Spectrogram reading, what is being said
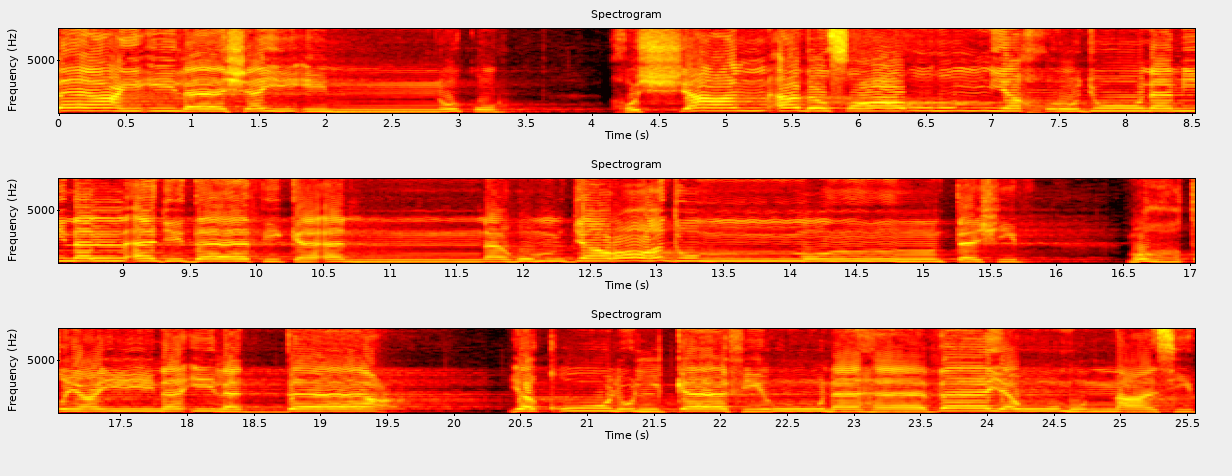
الداع إلى شيء نكر خش عن أبصارهم يخرجون من الأجداث كأنهم جراد منتشر مهطعين إلى الداع. يقول الكافرون هذا يوم عسر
